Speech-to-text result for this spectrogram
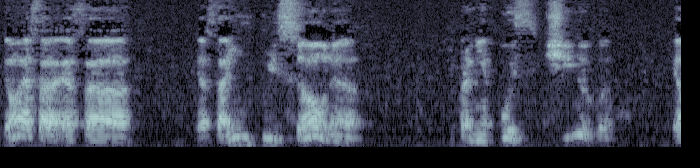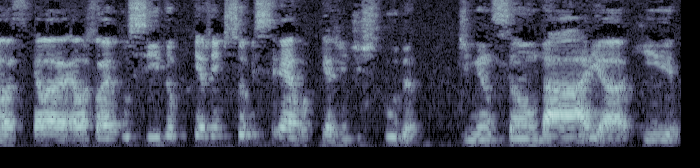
Então essa essa essa intuição, né, que para mim é positiva, ela, ela ela só é possível porque a gente se observa, porque a gente estuda dimensão da área que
